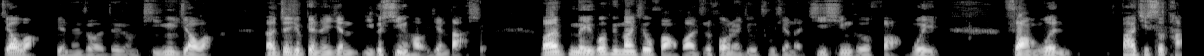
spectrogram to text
交往，变成说这种体育交往，啊，这就变成一件一个信号，一件大事。完，美国乒乓球访华之后呢，就出现了基辛格访问访问。巴基斯坦，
